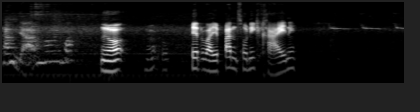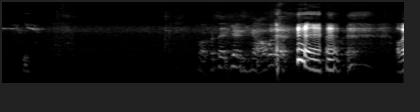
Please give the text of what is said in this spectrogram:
ทำหยาบมันไม่ปะเนาะเพชรไวาจะปั้นโซนิกขายนี่บอกก็ใส่เครื่องสีขาวก็เลยเอาไป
